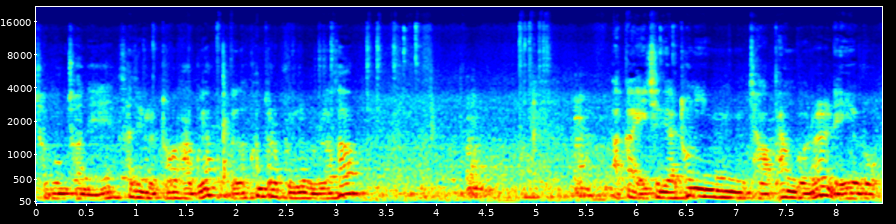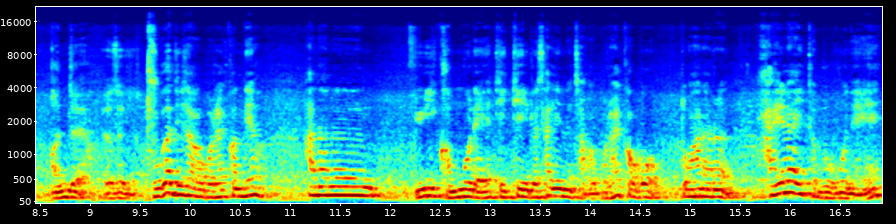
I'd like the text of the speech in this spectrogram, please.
적용 전에 사진을 돌아가고요. 여기서 컨트롤 V를 눌러서 아까 HDR 토닝 작업한 거를 레이어로 얹어요. 그래서 두 가지 작업을 할 건데요. 하나는 이 건물의 디테일을 살리는 작업을 할 거고 또 하나는 하이라이트 부분에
